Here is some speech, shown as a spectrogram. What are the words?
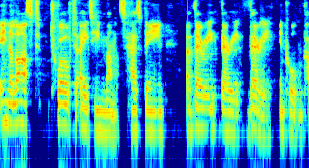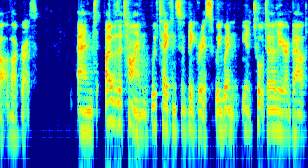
in the last 12 to 18 months has been a very, very, very important part of our growth. And over the time, we've taken some big risks. We went, you know, talked earlier about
